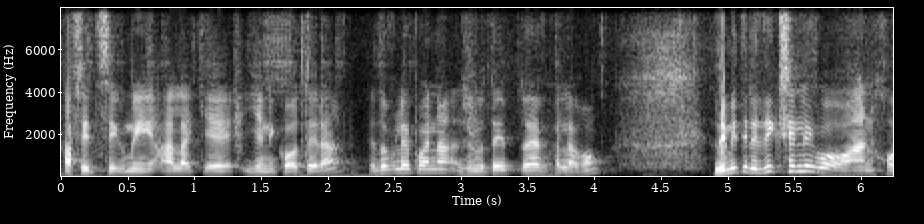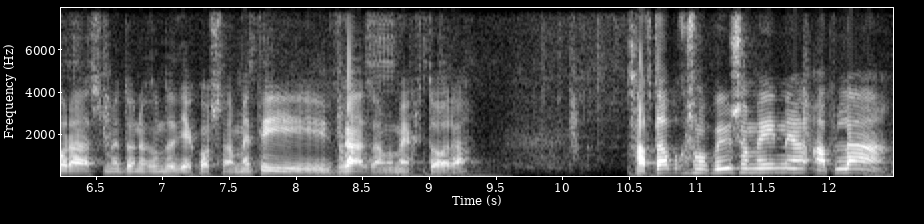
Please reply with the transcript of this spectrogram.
αυτή τη στιγμή, αλλά και γενικότερα. Εδώ βλέπω ένα ζελοτέιπ που το έβγαλα εγώ. Δημήτρη, δείξε λίγο αν χωράς με τον 7200, με τι βγάζαμε μέχρι τώρα. Αυτά που χρησιμοποιούσαμε είναι απλά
